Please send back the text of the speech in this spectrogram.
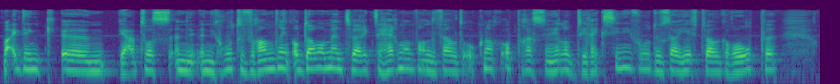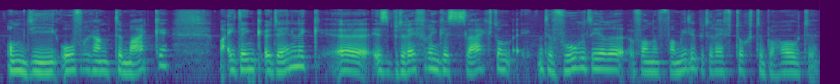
Maar ik denk, um, ja, het was een, een, grote verandering. Op dat moment werkte Herman van de Velde ook nog operationeel op directieniveau. Dus dat heeft wel geholpen om die overgang te maken. Maar ik denk uiteindelijk uh, is het bedrijf erin geslaagd om de voordelen van een familiebedrijf toch te behouden.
